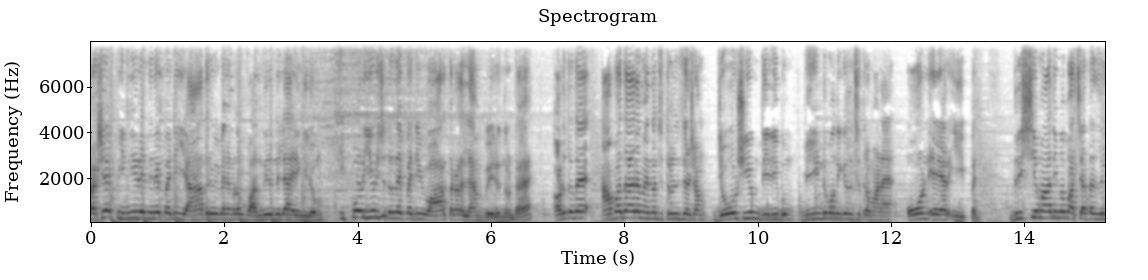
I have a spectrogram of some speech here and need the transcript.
പക്ഷേ പിന്നീട് ഇതിനെപ്പറ്റി യാതൊരു വിവരങ്ങളും വന്നിരുന്നില്ല എങ്കിലും ഇപ്പോൾ ഈ ഒരു ചിത്രത്തെ പറ്റി വാർത്തകളെല്ലാം വരുന്നുണ്ട്. അടുത്തത് അവതാരം എന്ന ചിത്രത്തിന് ശേഷം ജോഷിയും ദിലീപും വീണ്ടും ഒന്നിക്കുന്ന ചിത്രമാണ് ഓൺ എയർ ഈപ്പൻ. ദൃശ്യമാധ്യമ പശ്ചാത്തലത്തിൽ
